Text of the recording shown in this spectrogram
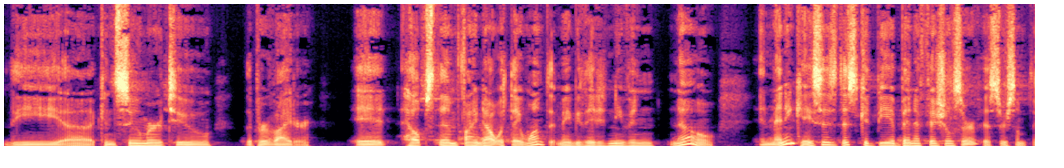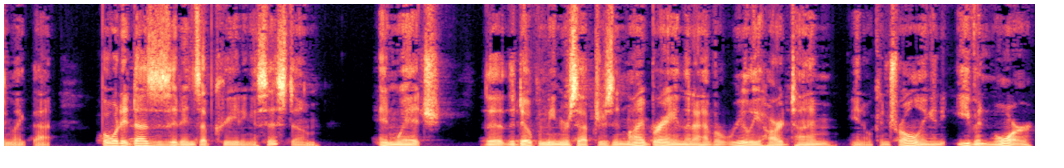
the uh, consumer to the provider. It helps them find out what they want that maybe they didn't even know. In many cases, this could be a beneficial service or something like that. But what it does is it ends up creating a system in which the, the dopamine receptors in my brain that I have a really hard time, you know, controlling and even more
